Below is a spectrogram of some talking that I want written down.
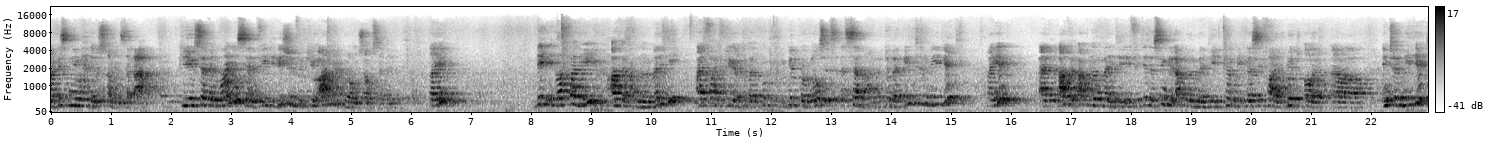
ناقصني واحدة نسخه من 7 q 7 minus يعني في deletion في ال q arm حق كروموسوم 7 طيب بالإضافة ل other abnormality ال 5 q يعتبر good prognosis السبعة يعتبر intermediate طيب ال other abnormality if it is a single abnormality it can be classified good or uh, intermediate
